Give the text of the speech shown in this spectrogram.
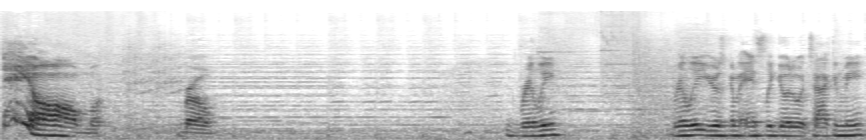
Damn! Bro. Really? Really? You're just gonna instantly go to attacking me?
